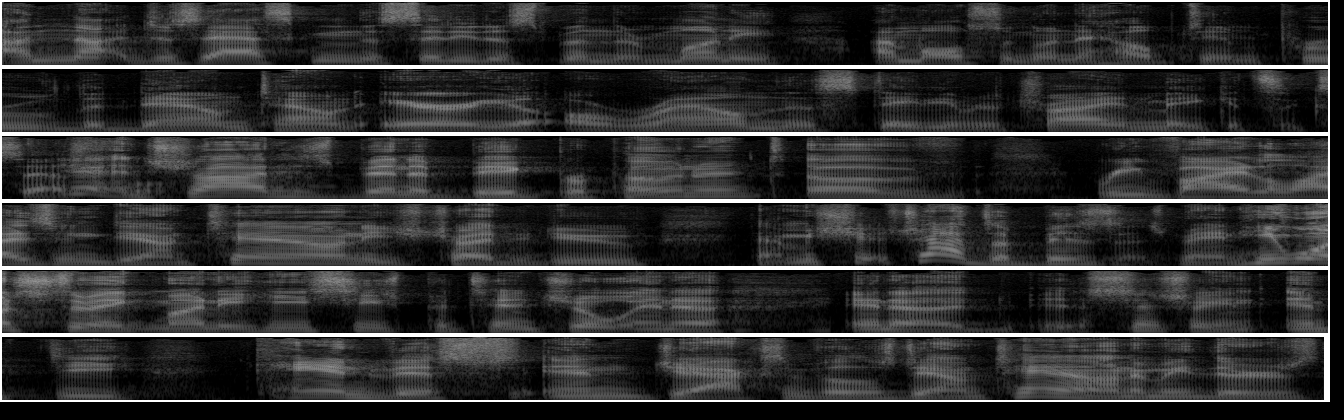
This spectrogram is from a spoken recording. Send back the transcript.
I'm not just asking the city to spend their money, I'm also going to help to improve the downtown area around this stadium to try and make it successful. Yeah, and Shad has been a big proponent of revitalizing downtown. He's tried to do, I mean, Shad's a businessman. He wants to make money. He sees potential in a, in a essentially an empty canvas in Jacksonville's downtown. I mean, there's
